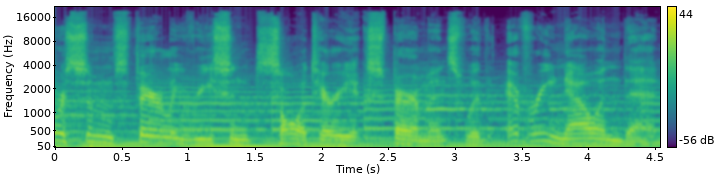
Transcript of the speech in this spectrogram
Were some fairly recent solitary experiments with every now and then.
